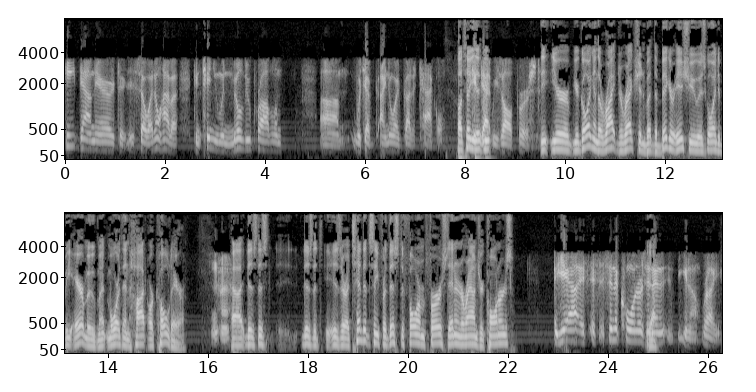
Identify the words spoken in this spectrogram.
heat down there to so I don't have a continuing mildew problem, um, which I've, I know I've got to tackle. I'll tell you that resolved first. You're you're going in the right direction, but the bigger issue is going to be air movement more than hot or cold air. Uh-huh. Uh, does this does the is there a tendency for this to form first in and around your corners? Yeah, it's it's, it's in the corners, and yeah. then you know, right.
